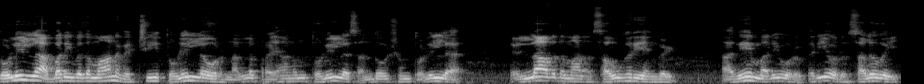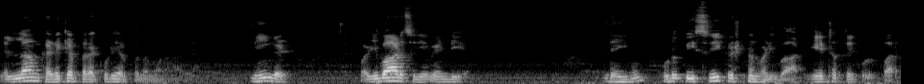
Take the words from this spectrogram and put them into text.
தொழிலில் அபரிவிதமான வெற்றி தொழிலில் ஒரு நல்ல பிரயாணம் தொழிலில் சந்தோஷம் தொழிலில் எல்லா விதமான சௌகரியங்கள் அதே மாதிரி ஒரு பெரிய ஒரு சலுகை எல்லாம் கிடைக்கப்பெறக்கூடிய அற்புதமான நாள். நீங்கள் வழிபாடு செய்ய வேண்டிய தெய்வம் உடுப்பி ஸ்ரீகிருஷ்ணன் வழிபாடு ஏற்றத்தை கொடுப்பார்.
